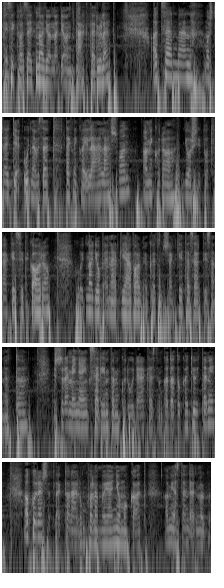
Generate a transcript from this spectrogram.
fizika az egy nagyon-nagyon tág terület. A CERN-ben most egy úgynevezett technikai leállás van, amikor a gyorsítót felkészítik arra, hogy nagyobb energiával működhessen 2015-től, és reményeink szerint, amikor újra elkezdünk adatokat gyűjteni, akkor esetleg találunk valami olyan nyomokat, ami a standard mög-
